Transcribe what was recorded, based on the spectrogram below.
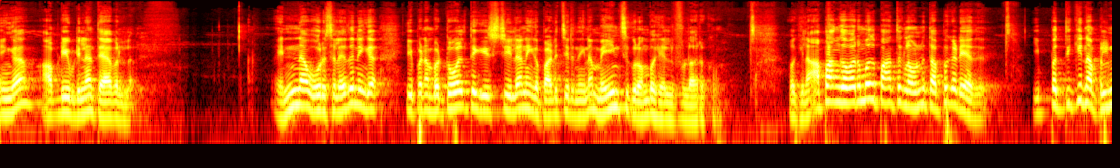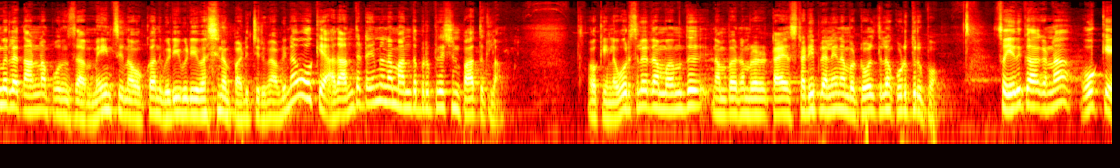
நீங்கள் அப்படி இப்படிலாம் தேவையில்லை. என்ன ஒரு சில இது நீங்கள் இப்போ நம்ம டுவெல்த்துக்கு ஹிஸ்ட்ரிலாம் நீங்கள் படிச்சிருந்தீங்கன்னா மெயின்ஸுக்கு ரொம்ப ஹெல்ப்ஃபுல்லாக இருக்கும். ஓகேங்களா அப்போ அங்கே வரும்போது பார்த்துக்கலாம் ஒன்றும் தப்பு கிடையாது. இப்போதைக்கு நான் ப்ரிலிமரியில் தாண்டினா போதும் சார் மெயின்ஸுக்கு நான் உட்காந்து விடி விடி வச்சு நான் படிச்சிருவேன் அப்படின்னா ஓகே அது அந்த டைமில் நம்ம அந்த ப்ரிப்ரேஷன் பார்த்துக்கலாம். ஓகேங்களா ஒரு சிலர் நம்ம வந்து நம்ம நம்மளோட டை ஸ்டடி பிளானே நம்ம டுவெல்த்துலாம் கொடுத்துருப்போம். ஸோ எதுக்காகனா ஓகே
